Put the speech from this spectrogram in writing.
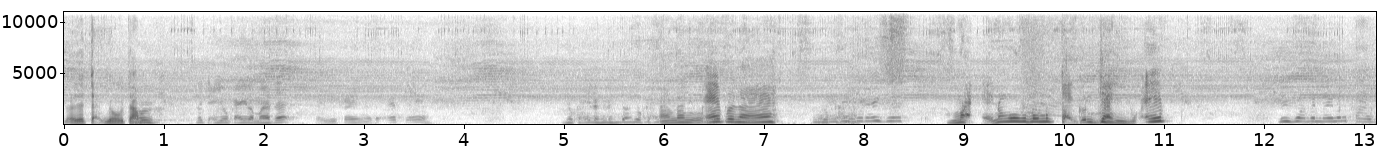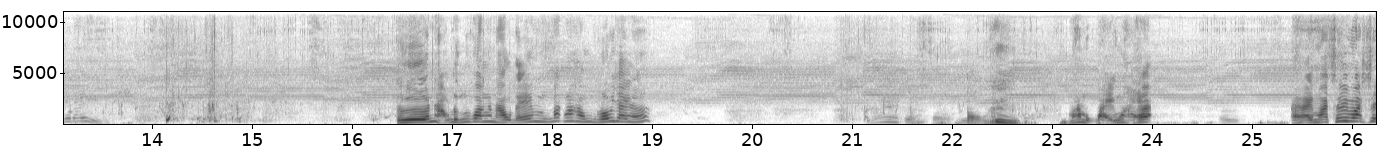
Để nó chạy vô trong. Ừ. nó chạy vô cây là mệt đấy chạy vô cây này nó ép đó. Vô cây đừng đừng cho vô cây. Em đang ép đây nè. Mẹ nó nó, nó chạy con nhầy nó ép đi qua bên đây nó mới tàu qua đây. Từ anh Hậu đừng có quăng anh Hậu để em bắt nó không rối dây nữa. Má. Tổ ghi Má một quầy ngoài á. Đây đây Maxi Maxi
